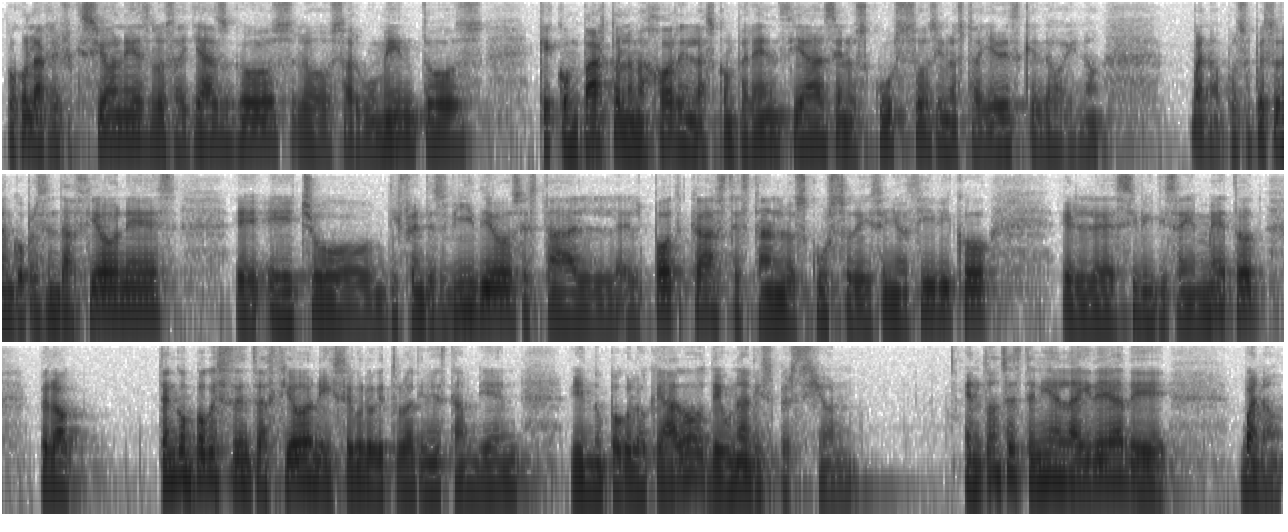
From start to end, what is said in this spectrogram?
poco las reflexiones, los hallazgos, los argumentos, que comparto a lo mejor en las conferencias, en los cursos y en los talleres que doy. ¿no? Bueno, por supuesto tengo presentaciones, eh, he hecho diferentes vídeos, está el, podcast, están los cursos de diseño cívico, el eh, Civic Design Method, pero tengo un poco esa sensación, y seguro que tú la tienes también, viendo un poco lo que hago, de una dispersión. Entonces tenía la idea de, bueno,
